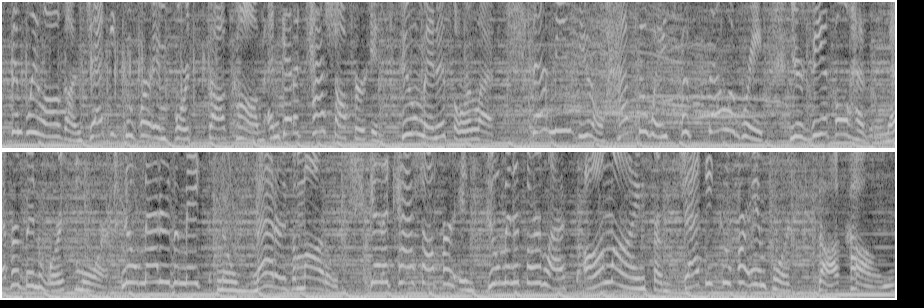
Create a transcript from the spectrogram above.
Simply log on JackieCooperImports.com and get a cash offer in two minutes or less. That means you don't have to wait to celebrate. Your vehicle has never been worth more. No matter the make, no matter the model. Get a cash offer in two minutes or less online from JackieCooperImports.com.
